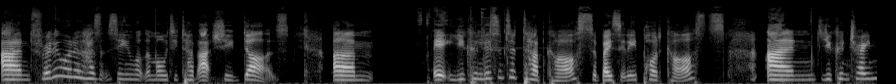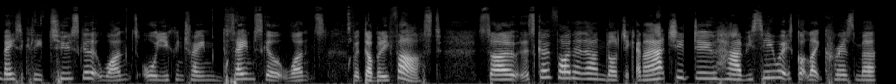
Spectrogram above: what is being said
And for anyone who hasn't seen what the multi-tab actually does, um, it, you can listen to tabcasts, so basically podcasts, and you can train basically two skill at once, or you can train the same skill at once, but doubly fast. So let's go find it on Logic, and I actually do have, you see where it's got like Charisma,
